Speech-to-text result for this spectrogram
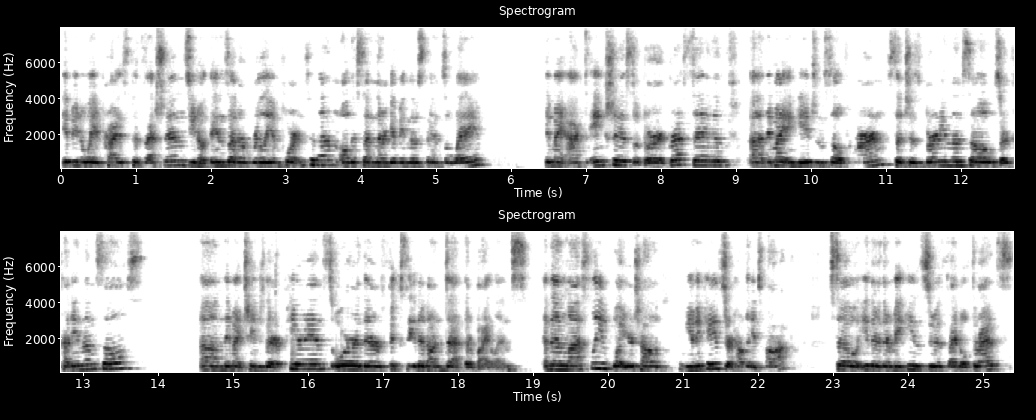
giving away prized possessions, you know, things that are really important to them. All of a sudden, they're giving those things away. They might act anxious or aggressive. Uh, they might engage in self harm, such as burning themselves or cutting themselves. Um, they might change their appearance or they're fixated on death or violence. And then, lastly, what your child communicates or how they talk. So either they're making suicidal threats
